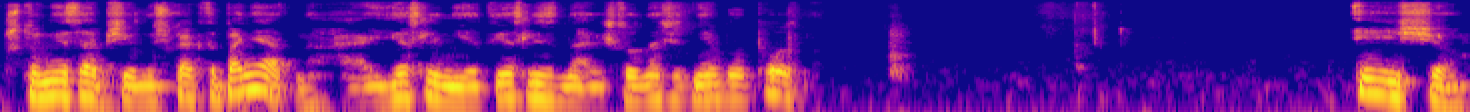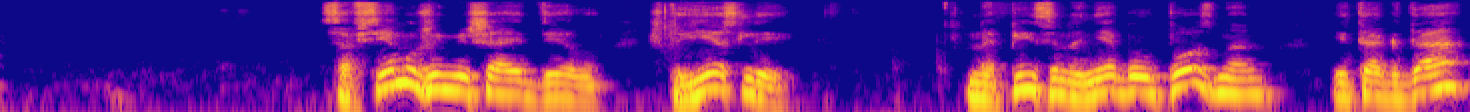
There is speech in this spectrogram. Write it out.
что не сообщил, значит, как-то понятно. А если нет, если знали, что значит не был познан. И еще. Совсем уже мешает делу, что если написано «не был познан», и тогда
